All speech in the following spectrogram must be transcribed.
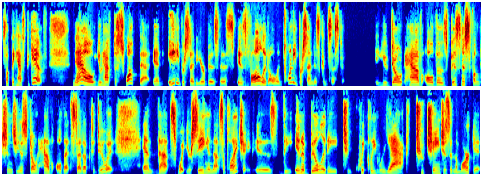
Something has to give. Now you have to swap that, and 80% of your business is volatile and 20% is consistent you don't have all those business functions you just don't have all that set up to do it. And that's what you're seeing in that supply chain is the inability to quickly react to changes in the market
